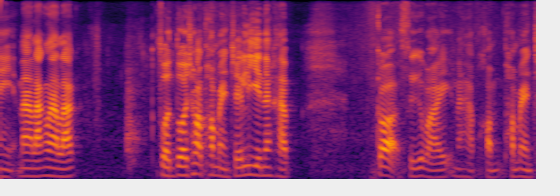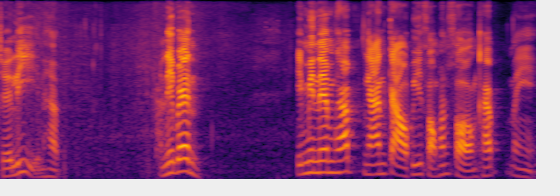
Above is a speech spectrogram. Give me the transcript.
นี่น่ารักน่ารัก ส่วนตัวชอบทอมแอนเจอรี่นะครับ ก็ซื้อไว้นะครับทอมแอนเจอรี่นะครับ อันนี้เป็น อิมิเนมครับ งานเก่าปี 2002 ครับ นี่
